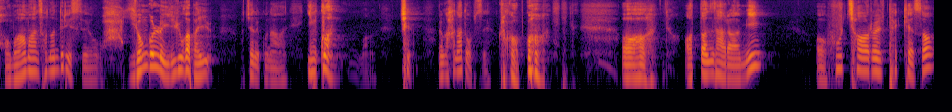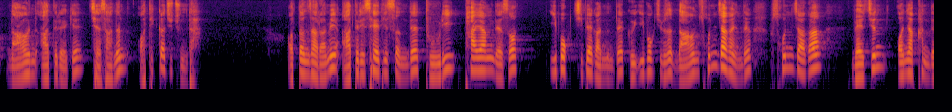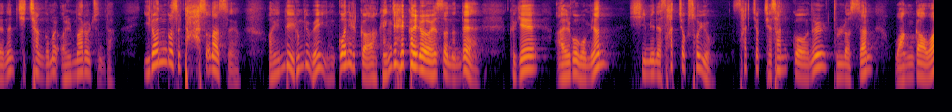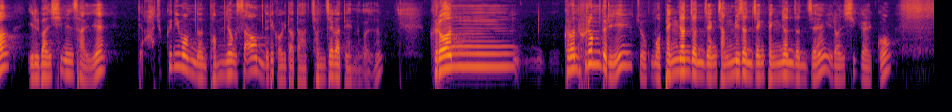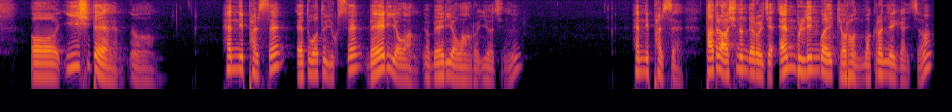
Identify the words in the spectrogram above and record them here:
어마어마한 선언들이 있어요. 와 이런 걸로 인류가 발전했구나. 인권 뭐, 이런 거 하나도 없어요. 그런 거 없고 어, 어떤 사람이 어, 후처를 택해서 낳은 아들에게 재산은 어디까지 준다. 어떤 사람이 아들이 셋 있었는데 둘이 파양돼서 이복 집에 갔는데 그 이복 집에서 낳은 손자가 있는데 손자가 맺은 언약한 데는 지참금을 얼마를 준다. 이런 것을 다 써놨어요. 아, 근데 이런 게 왜 인권일까? 굉장히 헷갈려 했었는데 그게 알고 보면 시민의 사적 소유, 사적 재산권을 둘러싼 왕가와 일반 시민 사이에 아주 끊임없는 법령 싸움들이 거기다 다 전제가 되어 있는 거죠. 그런 그런 흐름들이 좀뭐 백년 전쟁, 장미 전쟁, 백년 전쟁 이런 시기가 있고 어, 이 시대 어, 헨리 8세, 에드워드 6세, 메리 여왕, 메리 여왕으로 이어지는 헨리 8세. 다들 아시는 대로 이제 앤 불린과의 결혼 뭐 그런 얘기가 있죠.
